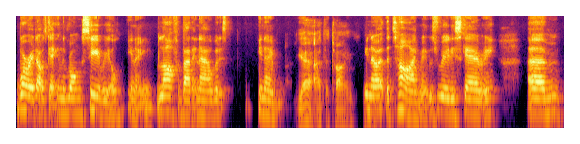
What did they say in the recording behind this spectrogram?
worried I was getting the wrong cereal. You know, you laugh about it now, but it's, you know, yeah, at the time, you know, at the time it was really scary. Um,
